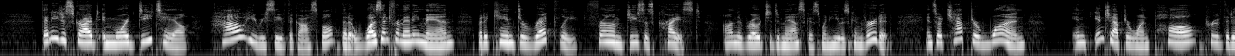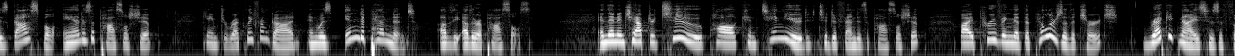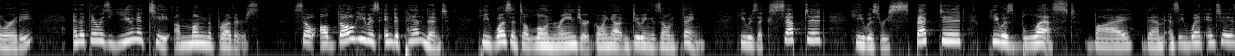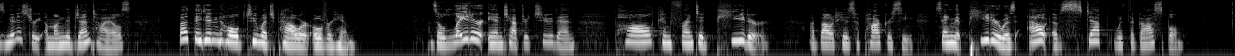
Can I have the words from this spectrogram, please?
Then he described in more detail how he received the gospel, that it wasn't from any man, but it came directly from Jesus Christ on the road to Damascus when he was converted. And so, chapter 1, in, in chapter 1, Paul proved that his gospel and his apostleship came directly from God and was independent of the other apostles. And then in chapter 2, Paul continued to defend his apostleship by proving that the pillars of the church recognized his authority and that there was unity among the brothers. So, although he was independent, he wasn't a lone ranger going out and doing his own thing. He was accepted, he was respected, he was blessed by them as he went into his ministry among the Gentiles, but they didn't hold too much power over him. So later in chapter 2, then, Paul confronted Peter about his hypocrisy, saying that Peter was out of step with the gospel.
